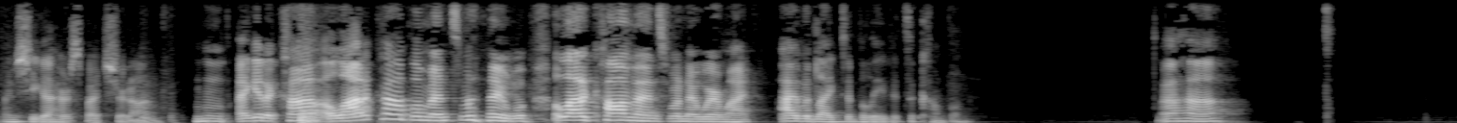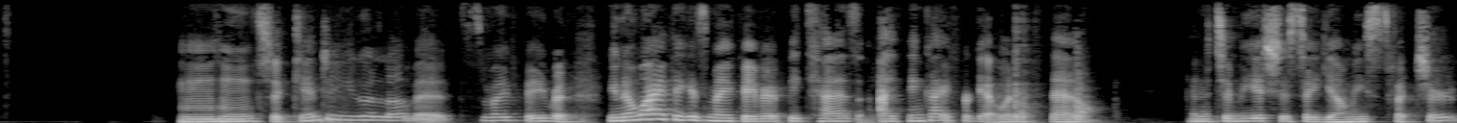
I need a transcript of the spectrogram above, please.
when she got her sweatshirt on. Mhm. I get a com- a lot of compliments when I w- a lot of comments when I wear mine. I would like to believe it's a compliment. Uh huh. Mm-hmm. So Kendra, you gonna love it. It's my favorite. You know why I think it's my favorite? Because I think I forget what it says. And to me, it's just a yummy sweatshirt.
